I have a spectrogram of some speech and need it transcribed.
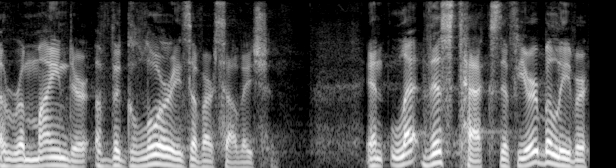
a reminder of the glories of our salvation. And let this text, if you're a believer,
